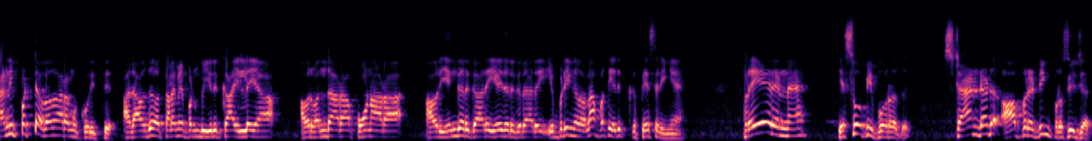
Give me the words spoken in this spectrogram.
தனிப்பட்ட விவகாரங்கள் குறித்து. அதாவது தலைமை பண்பு இருக்கா இல்லையா? அவர் வந்தாரா போனாரா? அவர் எங்கே இருக்காரு ஏது இருக்கிறாரு? எப்படிங்கிறதெல்லாம் பற்றி எதுக்கு பேசுகிறீங்க ப்ரேயர் என்ன? எஸ்ஓபி போடுறது. ஸ்டாண்டர்ட் ஆப்ரேட்டிங் ப்ரொசீஜர்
